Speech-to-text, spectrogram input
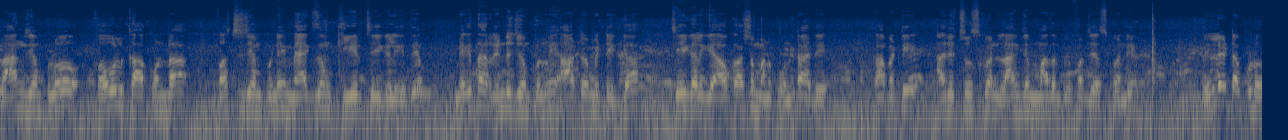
లాంగ్ జంప్లో ఫౌల్ కాకుండా ఫస్ట్ జంప్ని మ్యాక్సిమం క్లియర్ చేయగలిగితే మిగతా రెండు జంపుల్ని ఆటోమేటిక్గా చేయగలిగే అవకాశం మనకు ఉంటుంది. కాబట్టి అది చూసుకొని లాంగ్ జంప్ మాత్రం ప్రిఫర్ చేసుకోండి. వెళ్ళేటప్పుడు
